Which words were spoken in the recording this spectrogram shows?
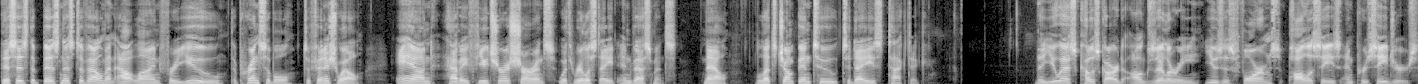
This is the business development outline for you, the principal, to finish well and have a future assurance with real estate investments. Now, let's jump into today's tactic. The U.S. Coast Guard Auxiliary uses forms, policies, and procedures,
